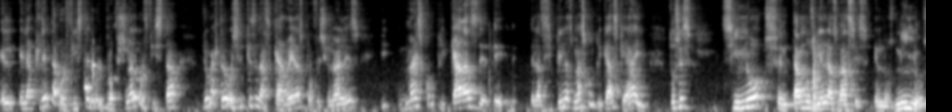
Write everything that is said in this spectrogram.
el, el atleta golfista, el, profesional golfista, yo me atrevo a decir que es de las carreras profesionales más complicadas, de, las disciplinas más complicadas que hay. Entonces, si no sentamos bien las bases en los niños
